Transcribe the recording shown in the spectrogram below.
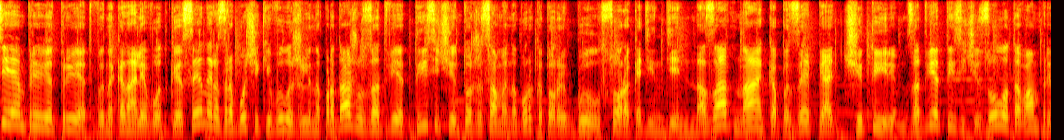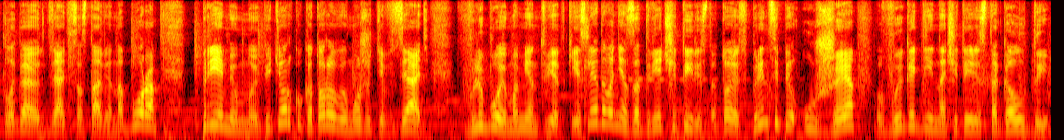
Всем привет-привет! Вы на канале Вот ГСН и разработчики выложили на продажу за 2000 тот же самый набор, который был 41 день назад на КПЗ 5.4. За 2000 золота вам предлагают взять в составе набора премиумную пятерку, которую вы можете взять в любой момент ветки исследования за 2400. То есть, в принципе, уже выгоднее на 400 голды.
